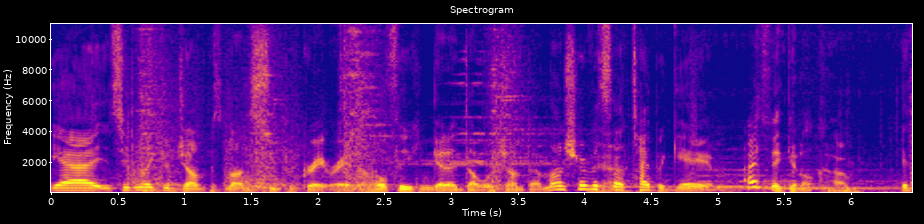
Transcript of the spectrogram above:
Yeah, it seems like your jump is not super great right now. Hopefully you can get a double jump. I'm not sure if it's Yeah. that type of game. I think it'll come. It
